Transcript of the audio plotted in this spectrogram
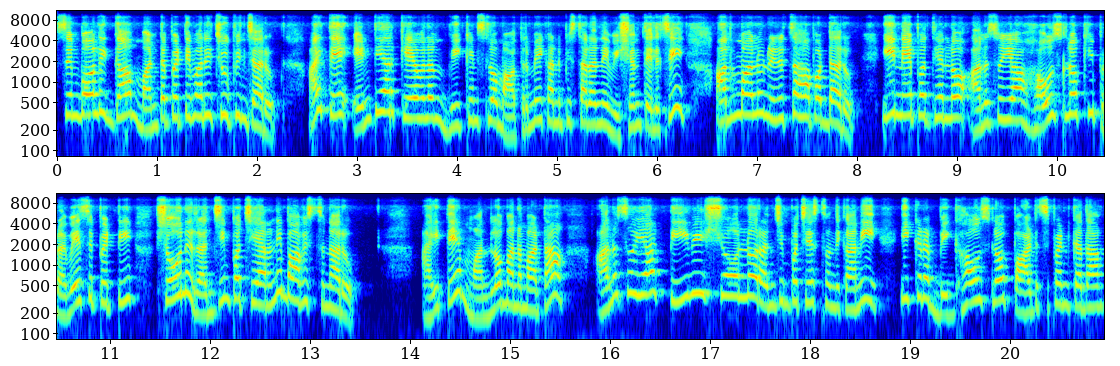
సింబాలిక్గా మంట పెట్టి మరీ చూపించారు. అయితే ఎన్టీఆర్ కేవలం వీకెండ్స్లో మాత్రమే కనిపిస్తాడనే విషయం తెలిసి అభిమానులు నిరుత్సాహపడ్డారు. ఈ నేపథ్యంలో అనసూయ హౌస్లోకి ప్రవేశపెట్టి షోను రంజింప చేయాలని భావిస్తున్నారు. అయితే మనలో మనమాట అనసూయ టీవీ షోల్లో రంజింప చేస్తుంది కానీ ఇక్కడ బిగ్ హౌస్లో పార్టిసిపెంట్ కదా.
